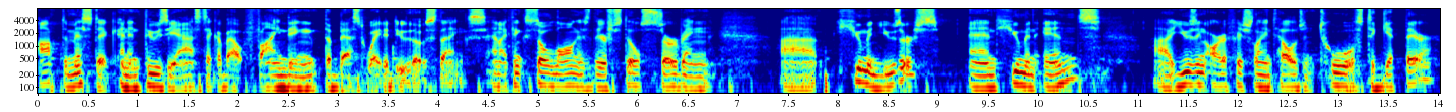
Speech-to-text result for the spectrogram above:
optimistic and enthusiastic about finding the best way to do those things. And I think so long as they're still serving uh, human users and human ends, uh, using artificially intelligent tools to get there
